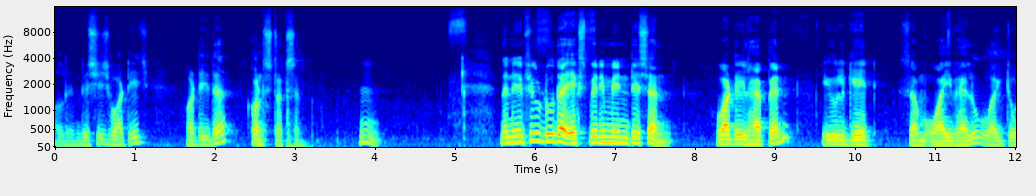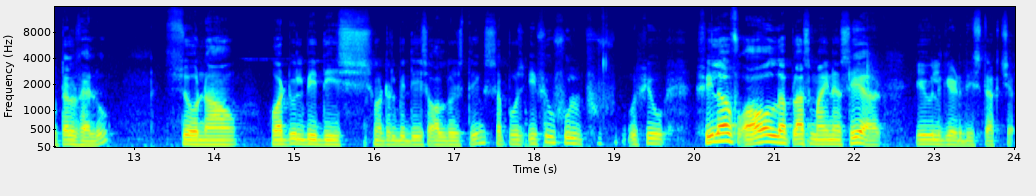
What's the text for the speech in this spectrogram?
all this is what is what is the construction. Hmm. Then if you do the experimentation what will happen you will get some y value y total value. So, now what will be this what will be this all those things suppose if you full if you fill up all the plus minus here you will get the structure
